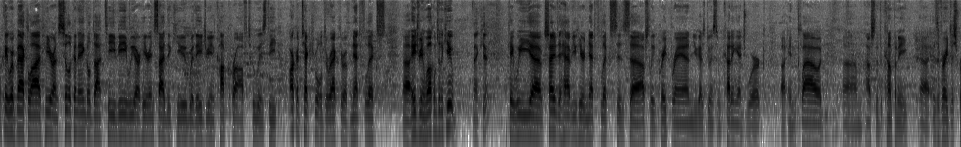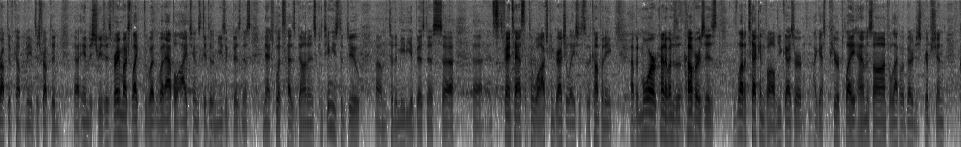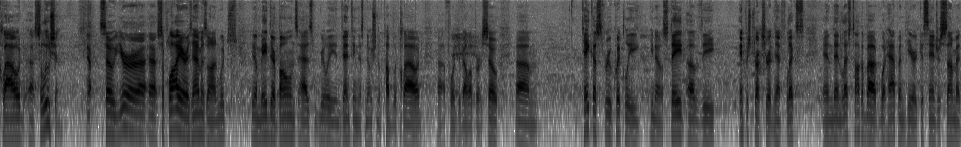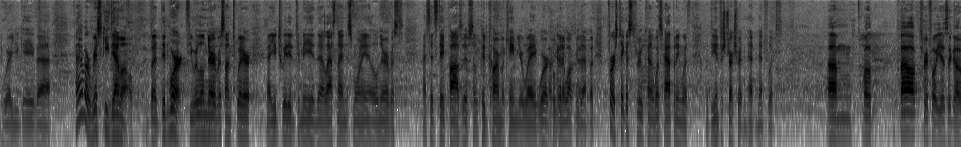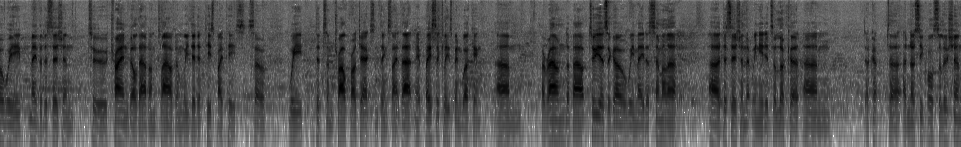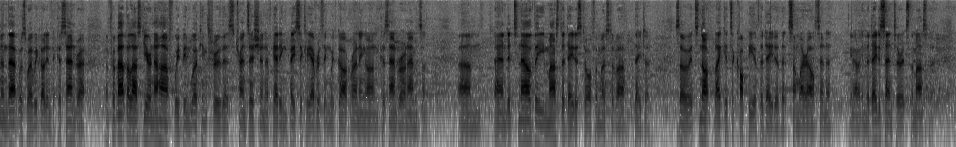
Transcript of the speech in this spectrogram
Okay, we're back live here on siliconangle.tv. We are here inside theCUBE with Adrian Cockcroft, who is the Architectural Director of Netflix. Uh, Adrian, welcome to theCUBE. Thank you. Okay, we uh, excited to have you here. Netflix is uh, obviously a great brand. You guys are doing some cutting edge work uh, in cloud. Um, obviously the company uh, is a very disruptive company, disrupted uh, industries. It's very much like what, what, Apple iTunes did to the music business, Netflix has done and continues to do um, to the media business. Uh, uh, it's fantastic to watch, congratulations to the company. Uh, but more kind of under the covers is, there's a lot of tech involved. You guys are, I guess, pure play Amazon, for lack of a better description, cloud uh, solution. Yep. So your supplier is Amazon, which you know, made their bones as really inventing this notion of public cloud uh, for developers. So um, take us through quickly, you know, state of the infrastructure at Netflix, and then let's talk about what happened here at Cassandra Summit where you gave a, kind of a risky demo, but it worked. You were a little nervous on Twitter. Uh, you tweeted to me last night and this morning, a little nervous. I said stay positive, so good karma came your way, worked. Okay. We're going to walk through yeah. that. But first, take us through kind of what's happening with, with the infrastructure at, at Netflix. Um, well, about three or four years ago, we made the decision to try and build out on cloud, and we did it piece by piece. So we did some trial projects and things like that, and it basically has been working. Um, around about two years ago, we made a similar uh, decision that we needed to look at um, look at uh, a NoSQL solution, and that was where we got into Cassandra. And for about the last year and a half, we've been working through this transition of getting basically everything we've got running on Cassandra on Amazon. Um, and it's now the master data store for most of our data. So it's not like it's a copy of the data that's somewhere else in a, you know, in the data center, it's the master.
